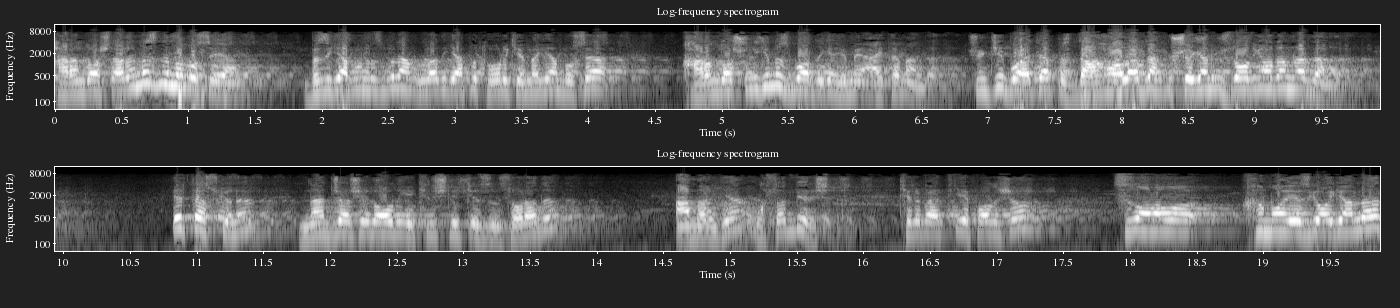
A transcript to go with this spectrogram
qarindoshlarimiz nima bo'lsa ham, biz gapimiz bilan ularning gapi to'g'ri kelmagan bo'lsa, qarindoshligimiz bor degan men aytaman dedi. Chunki bu aytayapmiz, daholardan ushlagan uzadigan odamlardan edi. Ertasi kuni Najjoshiyning oldiga kirishlikka izn so'radi. Amirga ruxsat berishdi. Kirib aytdiki, podshoh, siz anavi himoyangizga olganlar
